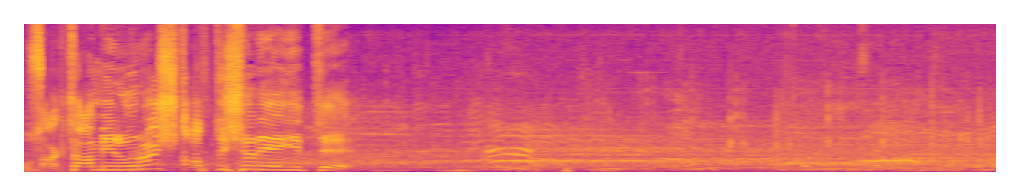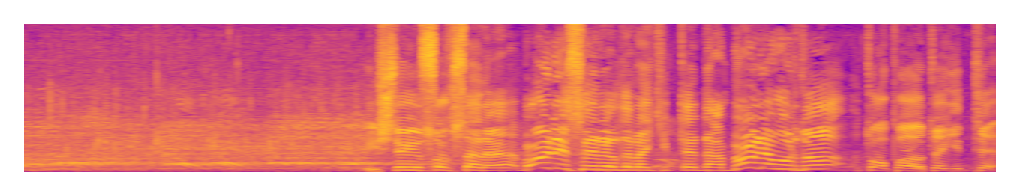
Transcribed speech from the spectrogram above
Uzaktan bir vuruş. Top dışarıya gitti. İşte Yusuf Sarı böyle sıyrıldı rakiplerinden. Böyle vurdu. Top out'a gitti.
